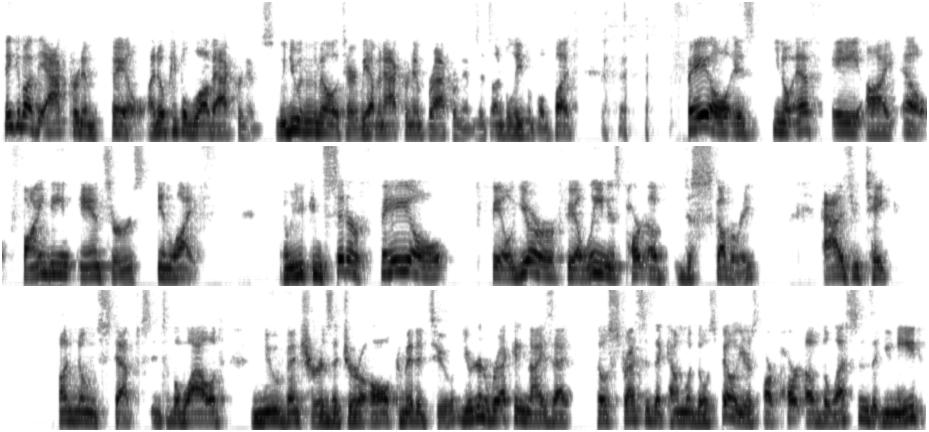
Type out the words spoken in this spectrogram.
Think about the acronym FAIL. I know people love acronyms. We do in the military. We have an acronym for acronyms. It's unbelievable. But FAIL is, you know, F A I L, finding answers in life. And when you consider fail, failure, failing is part of discovery as you take unknown steps into the wild new ventures that you're all committed to, you're going to recognize that those stresses that come with those failures are part of the lessons that you need,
